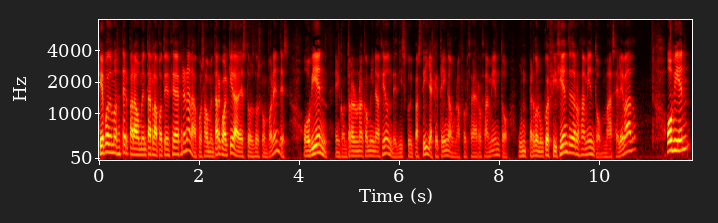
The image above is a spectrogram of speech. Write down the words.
¿Qué podemos hacer para aumentar la potencia de frenada? Pues aumentar cualquiera de estos dos componentes. O bien encontrar una combinación de disco y pastilla que tenga una fuerza de rozamiento, un, perdón, un coeficiente de rozamiento más elevado. O bien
